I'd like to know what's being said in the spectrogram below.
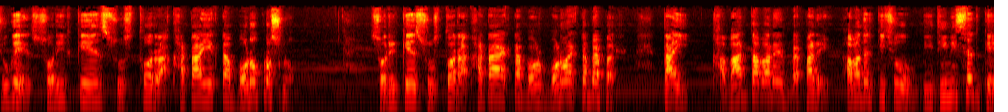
যুগে শরীরকে সুস্থ রাখাটাই একটা বড় প্রশ্ন। শরীরকে সুস্থ রাখাটা একটা বড় একটা ব্যাপার। তাই খাবার দাবারের ব্যাপারে আমাদের কিছু বিধিনিষেধকে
